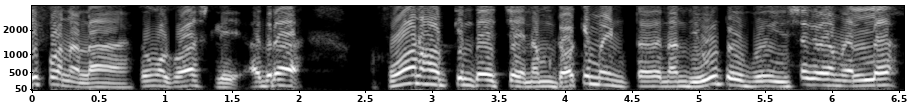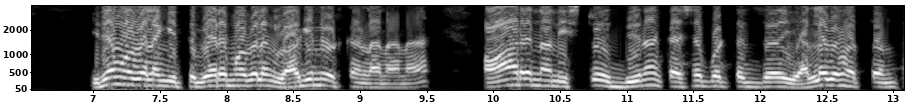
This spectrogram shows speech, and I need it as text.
ಐಫೋನ್ ಅಲ್ಲ, ತುಂಬಾ ಕಾಸ್ಟ್ಲಿ ಅದ್ರ ಫೋನ್ ಹಾಪ್ಕಿಂತ ಹೆಚ್ಚೆ. ನಮ್ ಡಾಕ್ಯುಮೆಂಟ್ ನಂದು ಯೂಟ್ಯೂಬ್ ಇನ್ಸ್ಟಾಗ್ರಾಮ್ ಎಲ್ಲ ಇದೇ ಮೊಬೈಲ್ ಹಂಗಿತ್ತು ಬೇರೆ ಮೊಬೈಲ್ ಹಂಗ್ ಲಾಗಿನ್ ಇಟ್ಕೊಂಡ್ಲ ನಾನು. ಆರೆ ನಾನು ಇಷ್ಟು ದಿನ ಕಷ್ಟಪಟ್ಟದ್ದು ಎಲ್ಲದು ಹೊತ್ತಂತ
